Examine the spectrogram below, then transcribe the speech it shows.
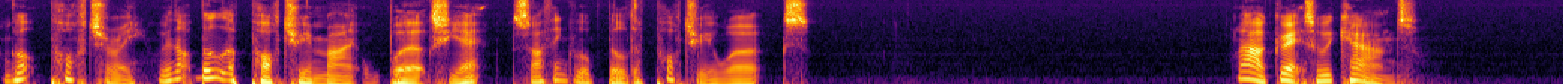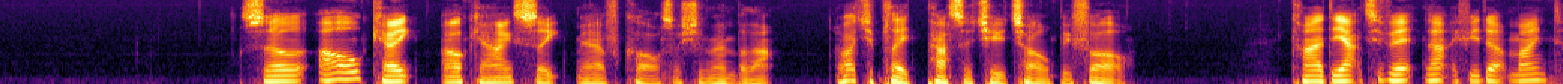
We've got pottery. We've not built a pottery works yet, so I think we'll build a pottery works. Ah, great, so we can't. So, okay, okay, I see. Yeah, of course, I should remember that. I've actually played Paso Tutorial before. Can I deactivate that if you don't mind?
